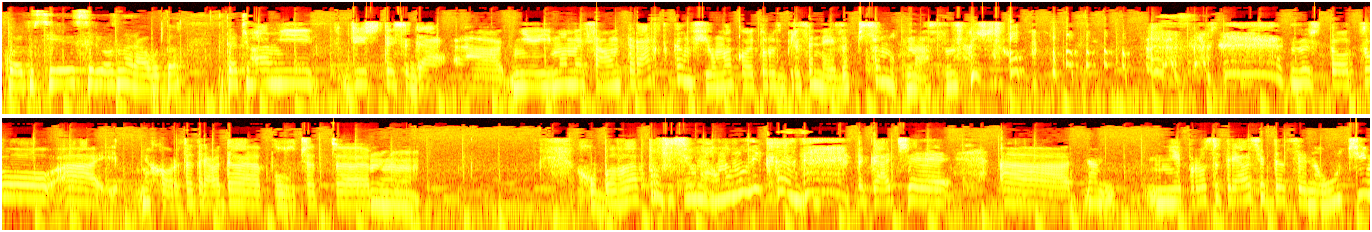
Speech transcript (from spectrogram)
което си е сериозна работа. Така че... Ами, вижте сега, а, ние имаме саундтрак към филма, който разбира се не е записан от нас, защото защото а, хората трябва да получат а, хубава професионална музика. така че а, ние просто трябваше да се научим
